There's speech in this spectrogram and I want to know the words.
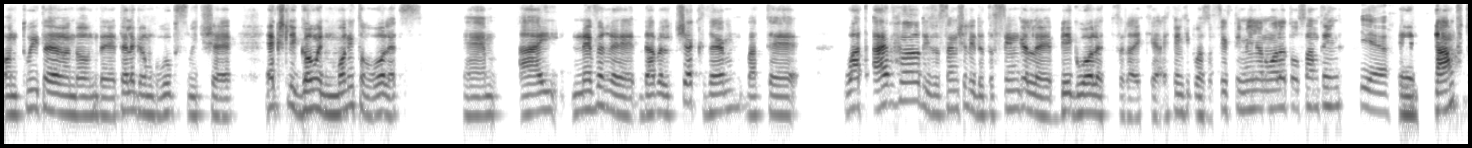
on Twitter and on the Telegram groups which uh, actually go and monitor wallets. Um, I never uh, double check them, but uh, what I've heard is essentially that a single uh, big wallet, like uh, I think it was a 50 million wallet or something, Yeah. uh, dumped.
